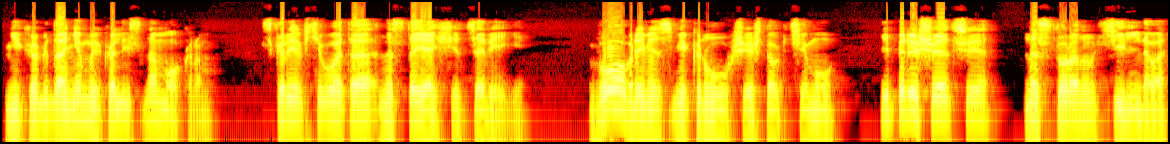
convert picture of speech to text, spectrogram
никогда не мыкались на мокром. Скорее всего, это настоящие цареги, вовремя смекнувшие, что к чему, и перешедшие на сторону сильного,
